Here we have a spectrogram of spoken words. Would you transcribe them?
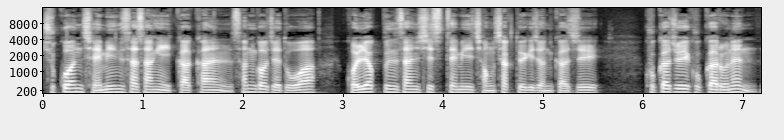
주권 재민 사상에 입각한 선거제도와 권력 분산 시스템이 정착되기 전까지 국가주의 국가론은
